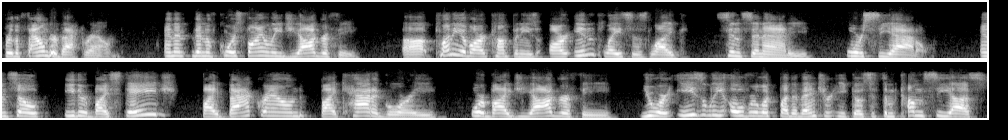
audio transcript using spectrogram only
for the founder background. And then, then of course, finally, geography. Uh, plenty of our companies are in places like Cincinnati or Seattle. And so, either by stage, by background, by category, or by geography, you are easily overlooked by the venture ecosystem. Come see us,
